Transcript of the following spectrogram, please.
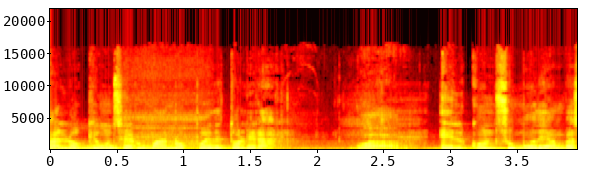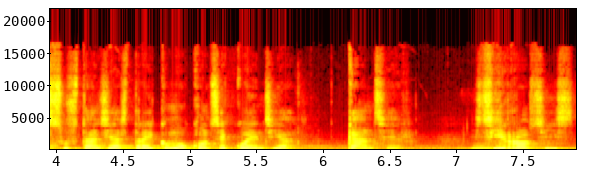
a lo que un ser humano puede tolerar. Wow. El consumo de ambas sustancias trae como consecuencia cáncer, cirrosis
